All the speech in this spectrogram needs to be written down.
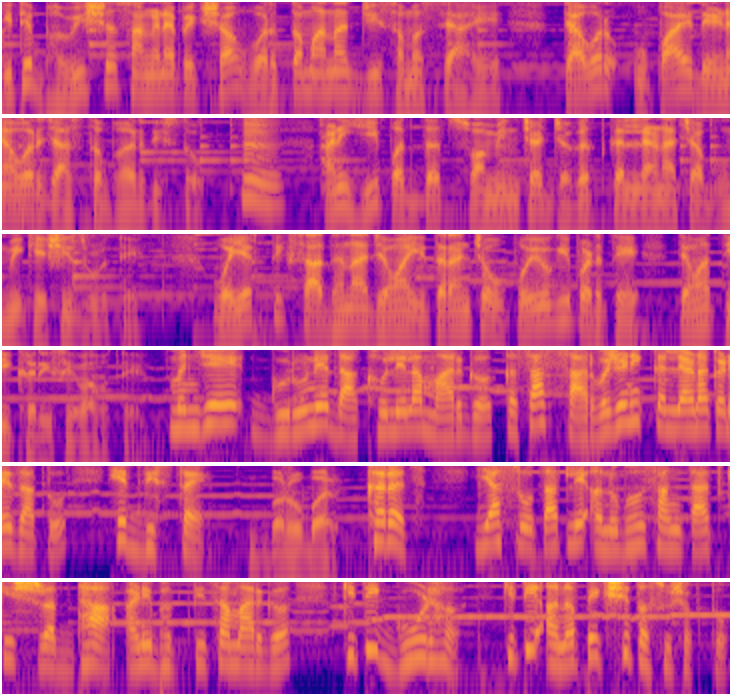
इथे भविष्य सांगण्यापेक्षा वर्तमानात जी समस्या आहे त्यावर उपाय देण्यावर जास्त भर दिसतो. आणि ही पद्धत स्वामींच्या जगत कल्याणाच्या भूमिकेशी जुळते. वैयक्तिक साधना जेव्हा इतरांच्या उपयोगी पडते तेव्हा ती खरी सेवा होते. म्हणजे गुरुने दाखवलेला मार्ग कसा सार्वजनिक कल्याणाकडे जातो हे दिसतंय. बरोबर. खरंच या स्रोतातले अनुभव सांगतात की श्रद्धा आणि भक्तीचा मार्ग किती गूढ किती अनपेक्षित असू शकतो.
